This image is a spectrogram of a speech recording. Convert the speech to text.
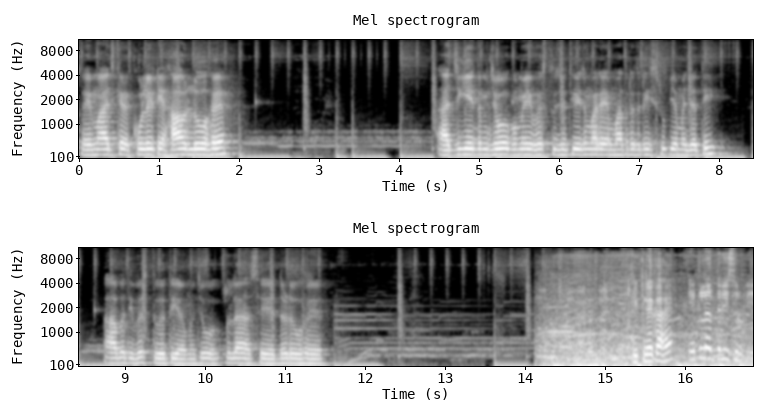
તો એમાં આજ કે ક્વોલિટી હાવ લો છે આ જગ્યાએ તમે જુઓ ગમે એ વસ્તુ જતી હોય તમારે માત્ર ત્રીસ રૂપિયામાં જતી આ બધી વસ્તુ હતી આમાં જુઓ ગ્લાસ છે દડો છે कितने का है एकला तीस रुपये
